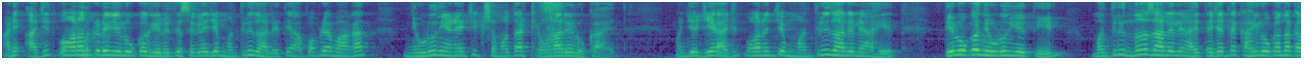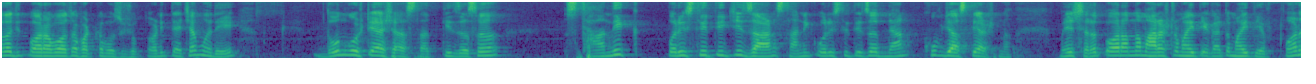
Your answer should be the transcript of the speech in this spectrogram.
आणि अजित पवारांकडे जे लोक गेले ते सगळे जे मंत्री झाले ते आपापल्या भागात निवडून येण्याची क्षमता ठेवणारे लोक आहेत. म्हणजे जे अजित पवारांचे मंत्री झालेले आहेत ते लोक निवडून येतील मंत्री न झालेले आहेत त्याच्यातल्या काही लोकांना कदाचित पराभवाचा फटका बसू शकतो. आणि त्याच्यामध्ये दोन गोष्टी अशा असतात की जसं स्थानिक परिस्थितीची जाण स्थानिक परिस्थितीचं ज्ञान खूप जास्ती असणं. म्हणजे शरद पवारांना महाराष्ट्र माहिती आहे का? तर माहिती आहे. पण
